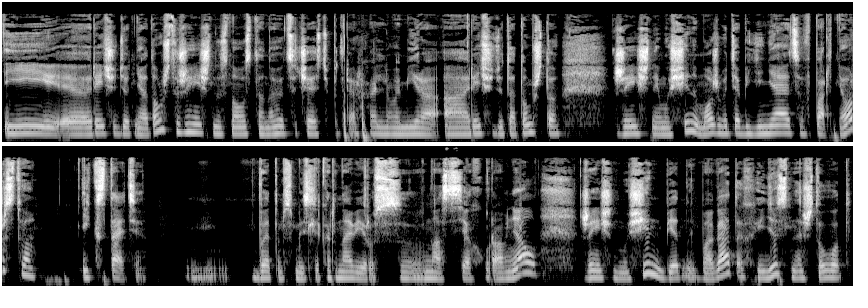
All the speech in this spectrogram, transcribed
И э, речь идет не о том, что женщины снова становятся частью патриархального мира, а речь идет о том, что женщины и мужчины может быть, объединяются в партнерство. И, кстати, в этом смысле коронавирус нас всех уравнял. Женщин, мужчин, бедных, богатых. Единственное, что вот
